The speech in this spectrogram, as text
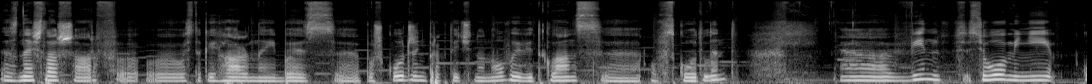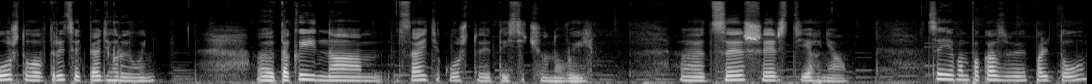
Знайшла шарф, е, ось такий гарний, без е, пошкоджень, практично новий від Clans е, of Scotland. Він всього мені коштував 35 гривень. Такий на сайті коштує 1000 новий. Це шерсть ягня. Це я вам показую пальто,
